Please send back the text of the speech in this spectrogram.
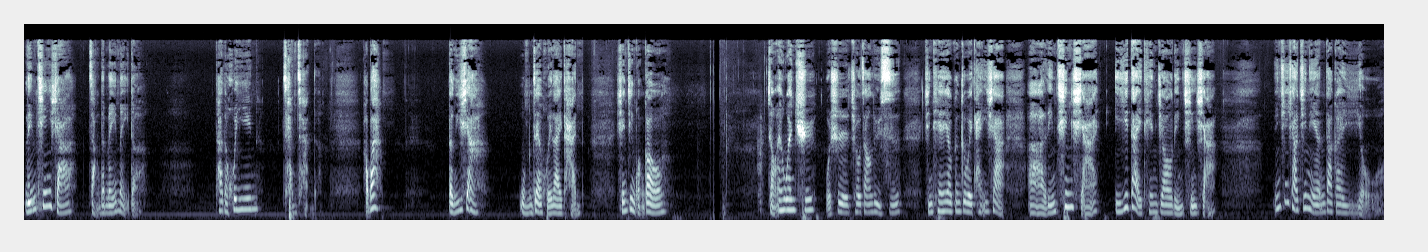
林青霞长得美美的。她的婚姻惨惨的，好吧？等一下，我们再回来谈。先进广告哦。早安湾区，我是邱章律师，今天要跟各位谈一下啊，林青霞一代天骄林青霞。林青霞今年大概有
